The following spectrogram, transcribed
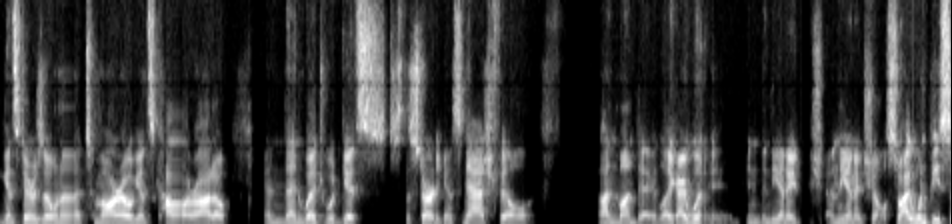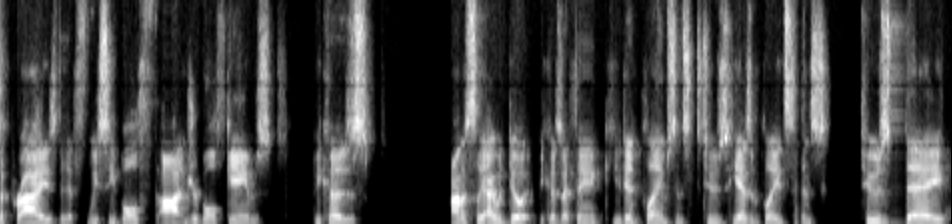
against Arizona, tomorrow against Colorado, and then Wedgewood gets the start against Nashville on Monday. Like I would in, in the NH in the NHL. So I wouldn't be surprised if we see both Oettinger both games because honestly I would do it because I think you didn't play him since Tuesday. He hasn't played since Tuesday.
